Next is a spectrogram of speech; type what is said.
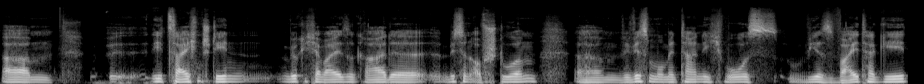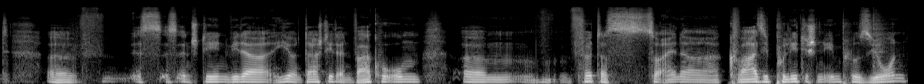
Ähm, die Zeichen stehen möglicherweise gerade ein bisschen auf Sturm. Ähm, wir wissen momentan nicht, wo es, wie es weitergeht. Äh, es, es entstehen wieder, hier und da steht ein Vakuum. Ähm, führt das zu einer quasi politischen Implosion.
